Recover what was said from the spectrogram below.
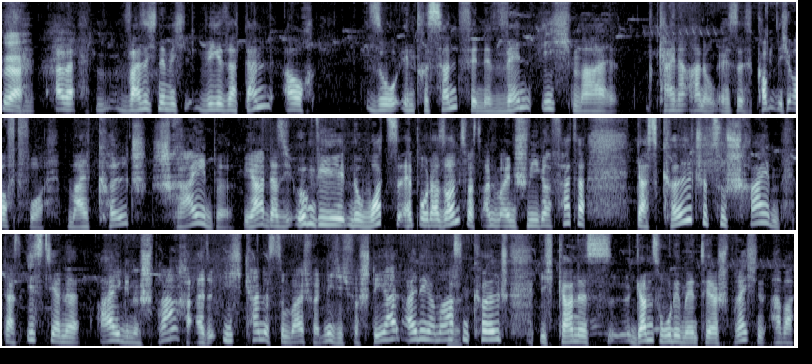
ja, Aber was ich nämlich, wie gesagt, dann auch so interessant finde, wenn ich mal, keine Ahnung, es, es kommt nicht oft vor, mal Kölsch schreibe, ja, dass ich irgendwie eine WhatsApp oder sonst was an meinen Schwiegervater, das Kölsche zu schreiben, das ist ja eine eigene Sprache. Also ich kann es zum Beispiel halt nicht. Ich verstehe halt einigermaßen Kölsch, ich kann es ganz rudimentär sprechen, aber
